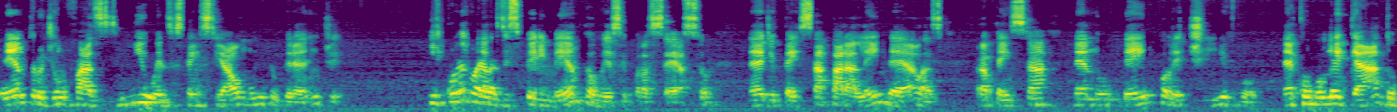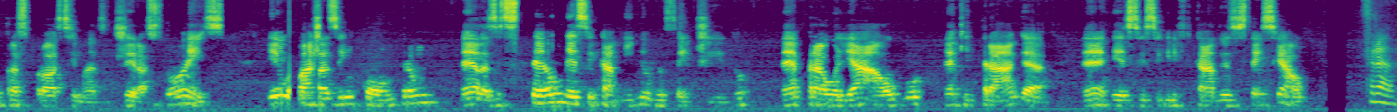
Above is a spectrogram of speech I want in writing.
dentro de um vazio existencial muito grande, e quando elas experimentam esse processo né, de pensar para além delas, para pensar né, no bem coletivo, né, como legado para as próximas gerações, eu acho que elas encontram, né, elas estão nesse caminho do sentido né, para olhar algo né, que traga esse significado existencial. Fran,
